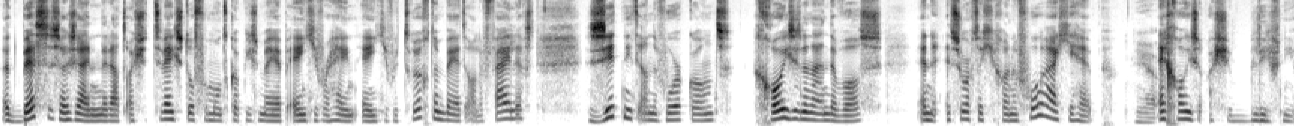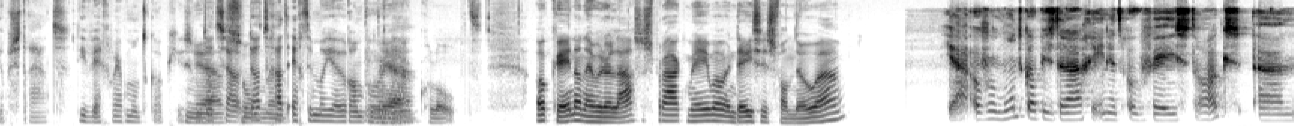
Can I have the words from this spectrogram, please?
Het beste zou zijn inderdaad als je twee stoffen mondkapjes mee hebt, eentje voorheen, eentje voor terug, dan ben je het allerveiligst. Zit niet aan de voorkant, gooi ze daarna in de was en zorg dat je gewoon een voorraadje hebt. Ja. En gooi ze alsjeblieft niet op straat, die wegwerpmondkapjes. Want Ja, dat, zou, dat gaat echt een milieuramp worden. Ja, klopt. Oké, dan hebben we de laatste spraakmemo en deze is van Noah. Ja, over mondkapjes dragen in het OV straks. Ehm,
